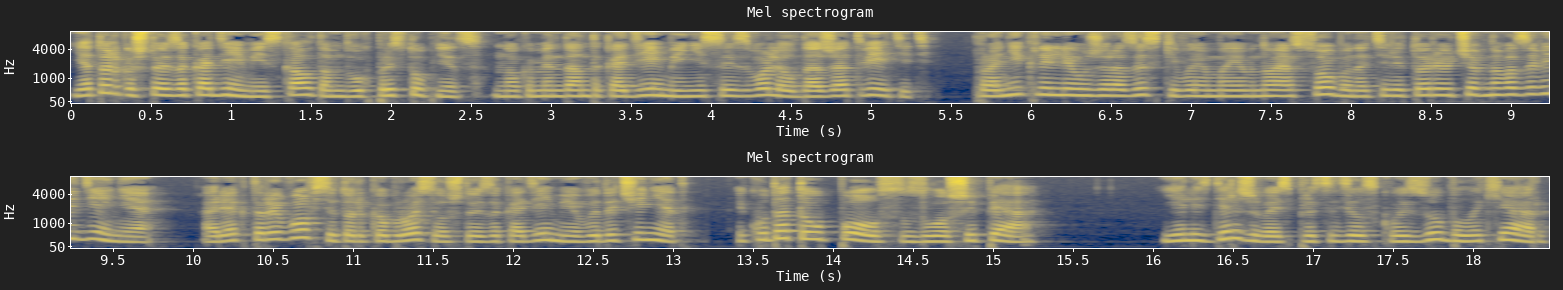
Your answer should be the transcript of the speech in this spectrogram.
«Я только что из Академии искал там двух преступниц, но комендант Академии не соизволил даже ответить, проникли ли уже разыскиваемые мной особы на территорию учебного заведения, а ректор и вовсе только бросил, что из Академии выдачи нет, и куда-то уполз, зло шипя. Еле сдерживаясь, процедил сквозь зубы Лакиар.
